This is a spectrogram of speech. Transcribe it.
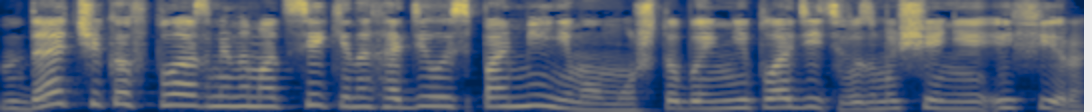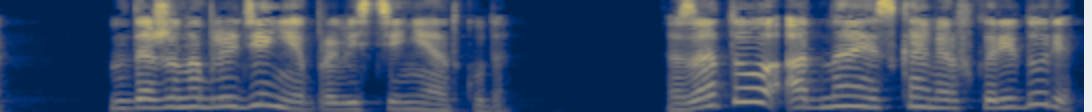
Датчиков в плазменном отсеке находилось по минимуму, чтобы не плодить возмущение эфира. Даже наблюдение провести неоткуда. Зато одна из камер в коридоре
